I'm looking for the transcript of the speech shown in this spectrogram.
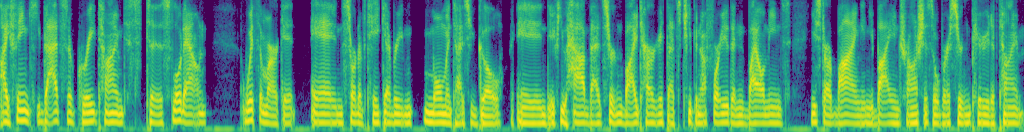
I think that's a great time to, to slow down with the market and sort of take every moment as you go. And if you have that certain buy target that's cheap enough for you, then by all means, you start buying and you buy in tranches over a certain period of time.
